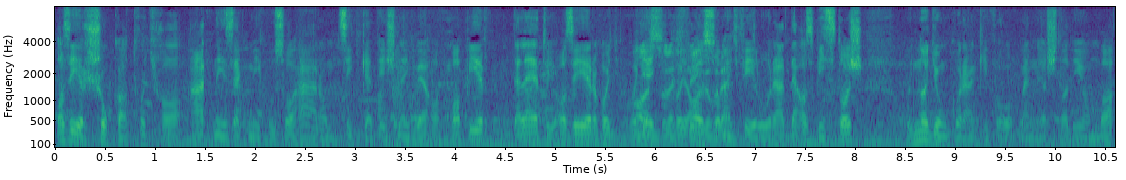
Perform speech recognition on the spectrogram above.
azért sokat, hogyha átnézek még 23 cikket és 46 papírt, de lehet, hogy azért, hogy, hogy, egy, egy, hogy alszom egy fél órát. De az biztos, hogy nagyon korán ki fogok menni a stadionba,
